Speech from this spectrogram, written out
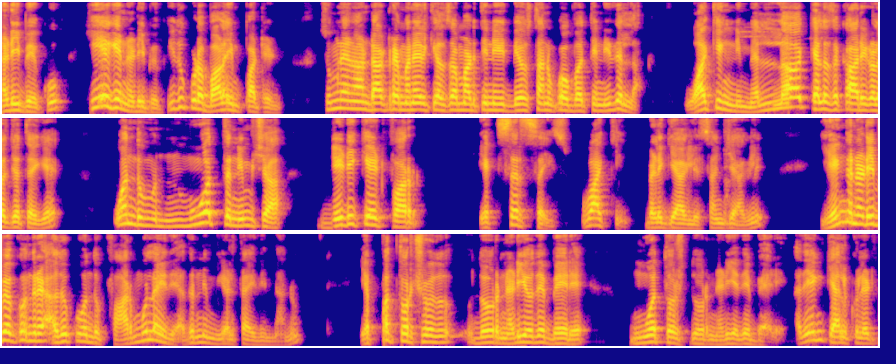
ನಡಿಬೇಕು? ಹೇಗೆ ನಡಿಬೇಕು? ಇದು ಕೂಡ ಭಾಳ ಇಂಪಾರ್ಟೆಂಟ್ ಸುಮ್ಮನೆ ನಾನು ಡಾಕ್ಟ್ರೆ ಮನೇಲಿ ಕೆಲಸ ಮಾಡ್ತೀನಿ, ದೇವಸ್ಥಾನಕ್ಕೆ ಹೋಗಿ ಬರ್ತೀನಿ, ಇದೆಲ್ಲ. ವಾಕಿಂಗ್ ನಿಮ್ಮೆಲ್ಲ ಕೆಲಸ ಕಾರ್ಯಗಳ ಜೊತೆಗೆ ಒಂದು ಮೂವತ್ತು ನಿಮಿಷ ಡೆಡಿಕೇಟ್ ಫಾರ್ ಎಕ್ಸರ್ಸೈಸ್ ವಾಕಿಂಗ್, ಬೆಳಗ್ಗೆ ಆಗಲಿ, ಸಂಜೆ ಆಗಲಿ, ಹೆಂಗೆ ನಡಿಬೇಕು ಅಂದರೆ ಅದಕ್ಕೂ ಒಂದು ಫಾರ್ಮುಲಾ ಇದೆ. ಅದನ್ನು ನಿಮ್ಗೆ ಹೇಳ್ತಾ ಇದ್ದೀನಿ ನಾನು. ಎಪ್ಪತ್ತು ವರ್ಷದವ್ರು ನಡೆಯೋದೇ ಬೇರೆ, ಮೂವತ್ತು ವರ್ಷದವ್ರು ನಡೆಯೋದೇ ಬೇರೆ. ಅದು ಕ್ಯಾಲ್ಕುಲೇಟ್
